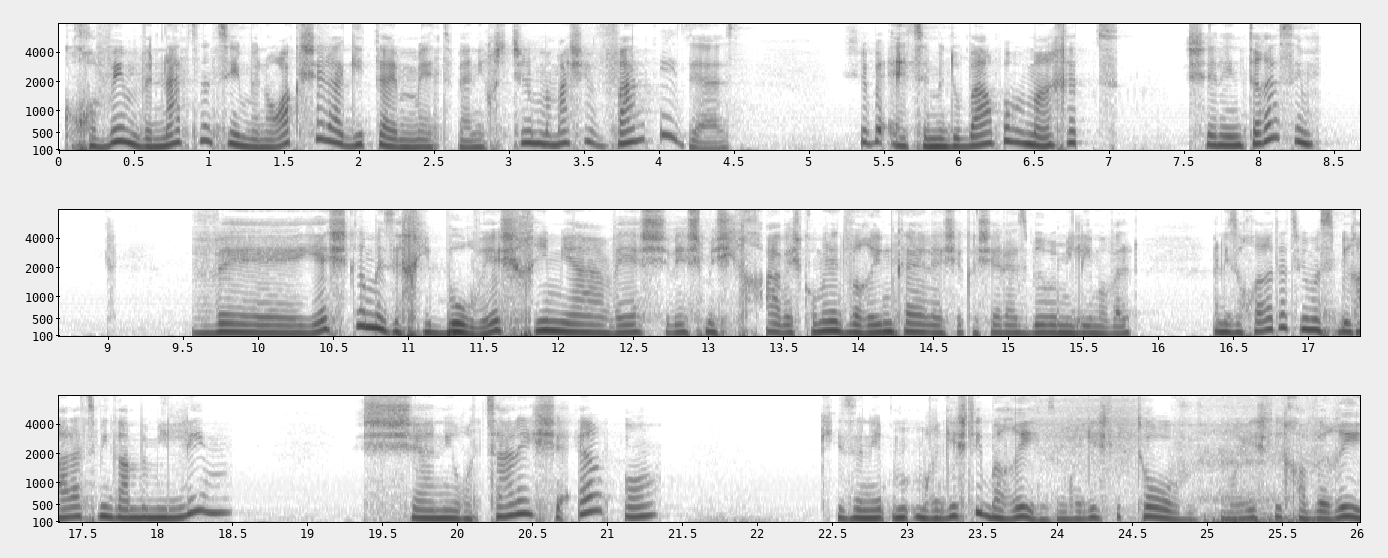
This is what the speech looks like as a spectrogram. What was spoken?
כוכבים ונצנצים, ונורא קשה להגיד את האמת, ואני חושבת שממש הבנתי את זה אז, שבעצם מדובר פה במערכת של אינטרסים. ויש גם איזה חיבור, ויש כימיה, ויש, ויש משיכה, ויש כל מיני דברים כאלה שקשה להסביר במילים, אבל אני זוכרת את עצמי מסבירה לעצמי גם במילים, שאני רוצה להישאר פה, כי זה מרגיש לי בריא, זה מרגיש לי טוב, זה מרגיש לי חברי.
